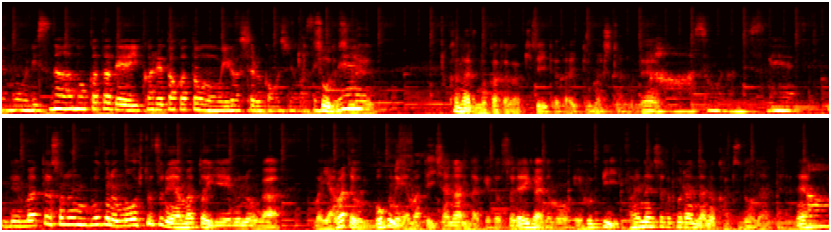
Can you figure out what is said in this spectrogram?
えもうリスナーの方で行かれた方もいらっしゃるかもしれませんよね。そうですねかなりの方が来ていただいてましたのでああそうなんですね。でまたその僕のもう一つの山と言えるのが、まあ、山って僕の山って医者なんだけどそれ以外でも FP ファイナンシャルプランナーの活動なんだよね。あ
